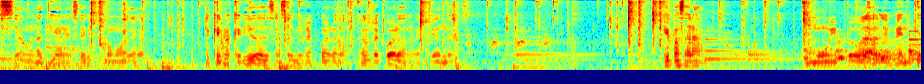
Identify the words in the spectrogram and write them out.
si aún la tiene sería como de, de que no ha querido deshacer mi recuerdo, el recuerdo, ¿me entiendes? ¿Qué pasará? Muy probablemente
